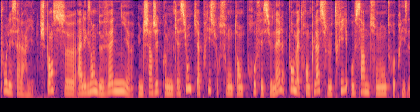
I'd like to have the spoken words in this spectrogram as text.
pour les salariés. Je pense euh, à l'exemple de Vanille, une chargée de communication qui a pris sur son temps professionnel pour mettre en place le tri au sein de son entreprise.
